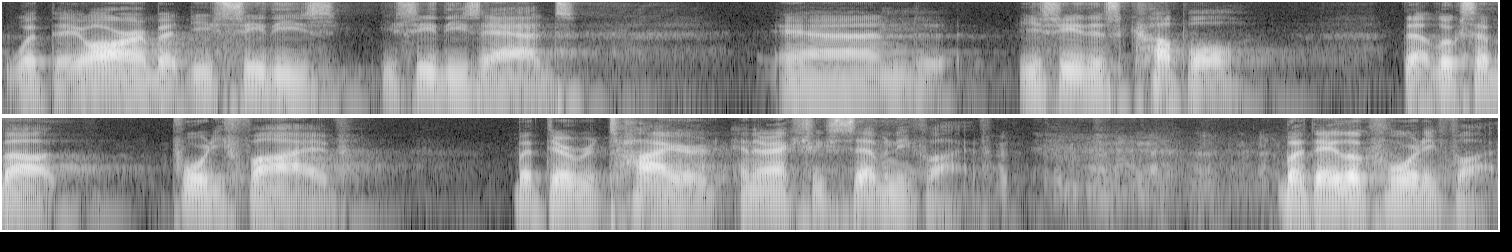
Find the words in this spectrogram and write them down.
what they are, but you see these, you see these ads, and you see this couple that looks about 45, but they're retired and they're actually 75. but they look 45.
